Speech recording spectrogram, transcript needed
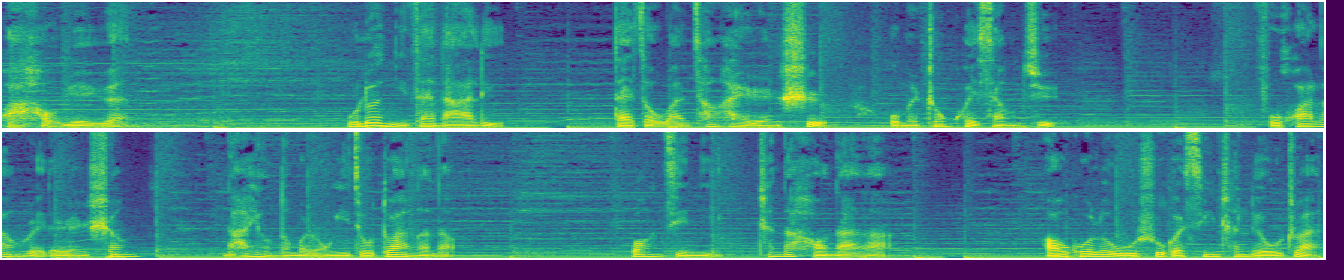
花好月圆。无论你在哪里，带走完沧海人世，我们终会相聚。浮花浪蕊的人生，哪有那么容易就断了呢？忘记你真的好难啊！熬过了无数个星辰流转，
